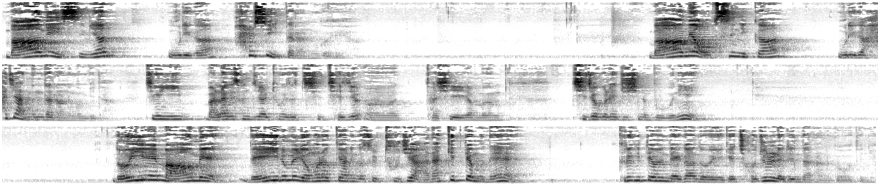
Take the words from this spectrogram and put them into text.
마음에 있으면 우리가 할 수 있다라는 거예요. 마음에 없으니까 우리가 하지 않는다라는 겁니다. 지금 이 말라기 선지자를 통해서 제재, 어, 다시 한번 지적을 해주시는 부분이 너희의 마음에 내 이름을 영원롭게 하는 것을 두지 않았기 때문에 그렇기 때문에 내가 너희에게 저주를 내린다는 거거든요.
